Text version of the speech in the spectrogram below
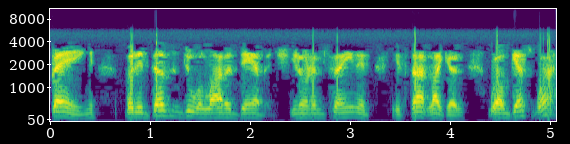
bang, but it doesn't do a lot of damage. You know what I'm saying? It, it's not like a well. Guess what?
